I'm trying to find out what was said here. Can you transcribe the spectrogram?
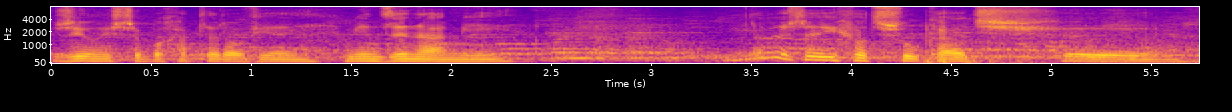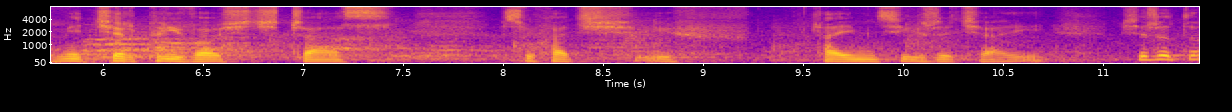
Żyją jeszcze bohaterowie między nami. Należy ich odszukać, y, mieć cierpliwość, czas, słuchać ich tajemnic ich życia. I myślę, że to,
